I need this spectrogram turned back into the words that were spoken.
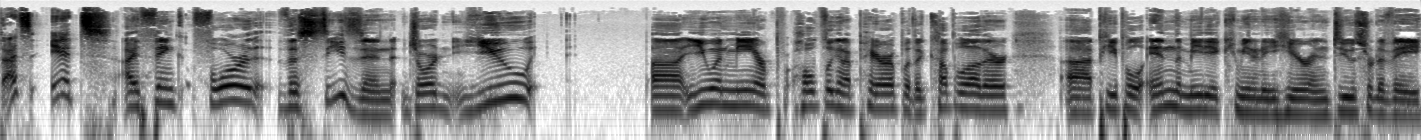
that's it, I think, for the season. Jordan, you uh, you and me are hopefully going to pair up with a couple other uh, people in the media community here and do sort of a,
